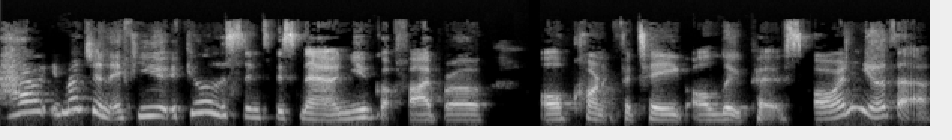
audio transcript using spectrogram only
how imagine if you if you're listening to this now and you've got fibro or chronic fatigue or lupus or any other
